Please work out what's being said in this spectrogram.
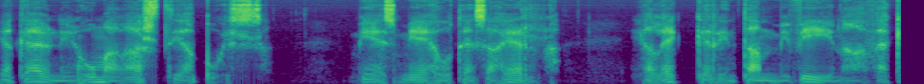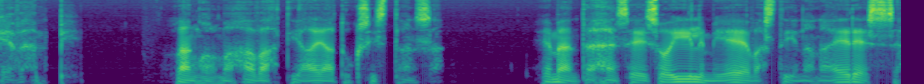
ja käynnin humal astiapuissa. Mies miehutensa herra ja lekkerin tammi viinaa väkevämpi. Langholma havahti ajatuksistansa. Emäntä hän seisoi ilmi Eevastiinana edessä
